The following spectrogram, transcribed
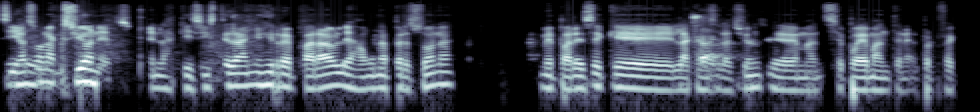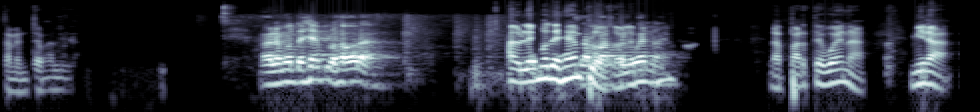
Si ya son acciones en las que hiciste daños irreparables a una persona, me parece que la cancelación se, se puede mantener perfectamente válida. Hablemos de ejemplos ahora. Hablemos de ejemplos. La parte hablemos de buena. ejemplos. La parte buena. Mira,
